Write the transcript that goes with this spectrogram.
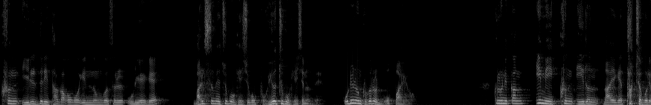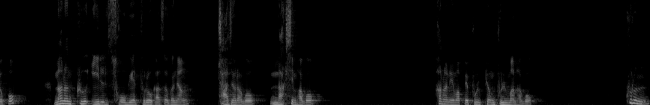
큰 일들이 다가오고 있는 것을 우리에게 말씀해 주고 계시고 보여주고 계시는데 우리는 그거를 못 봐요. 그러니까 이미 큰 일은 나에게 닥쳐버렸고 나는 그 일 속에 들어가서 그냥 좌절하고 낙심하고 하나님 앞에 불평, 불만하고 그런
